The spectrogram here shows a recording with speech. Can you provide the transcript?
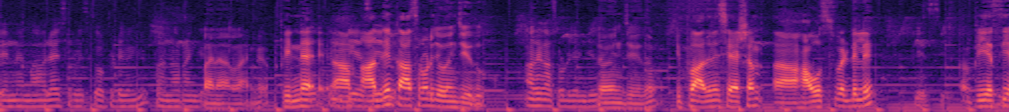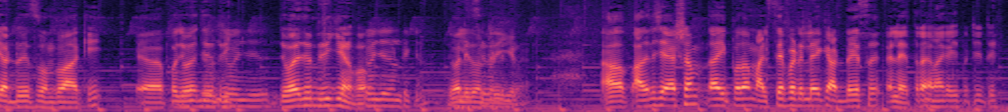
പിന്നെ മാവലായ സർവീസ് കോപ്പറേറ്റീവ് ബാങ്ക് പതിനാറ് റാങ്ക് പതിനാറ് റാങ്ക് പിന്നെ ആദ്യം കാസർഗോഡ് ജോയിൻ ചെയ്തു. അത് കാസർഗോഡ് ജോയിൻ ചെയ്തു. ജോയിൻ ചെയ്തു. ഇപ്പോൾ അതിനുശേഷം ഹൗസ് ബെഡിൽ പി എസ് സി അഡ്വൈസ് സ്വന്തമാക്കി ഇപ്പോൾ ജോയിൻ ചെയ്തിരിക്കും ജോയിൻ ചെയ്ത്. ജോലി ചെയ്തുകൊണ്ടിരിക്കുകയാണ് ഇപ്പോൾ ജോലി ചെയ്തുകൊണ്ടിരിക്കുകയാണ് അതിനുശേഷം ഇപ്പോൾ മത്സ്യഫെഡിലേക്ക് അഡ്വൈസ് അല്ലേ എത്ര ആണ് കൈ പറ്റിയിട്ട് ഏഹ്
